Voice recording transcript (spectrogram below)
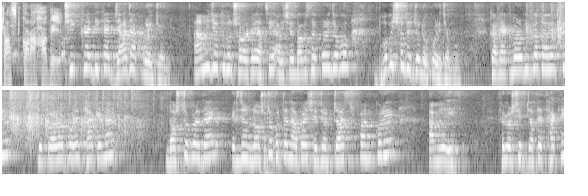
ট্রাস্ট করা হবে। শিক্ষায়, দীক্ষায় যা যা প্রয়োজন, আমি যতক্ষণ সরকারে আছি, আমি সেই ব্যবস্থা করে যাব, ভবিষ্যতের জন্য করে যাব। কারণ একবার অভিজ্ঞতা হয়েছে যে করার পরে থাকে না, নষ্ট করে দেয়, এর জন্য নষ্ট করতে না পারে সেই জন্য ট্রাস্ট ফান্ড করে আমি এই ফেলোশিপ যাতে থাকে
